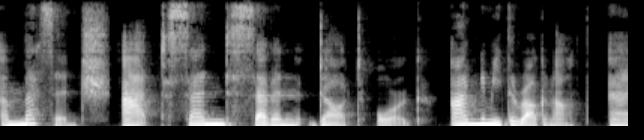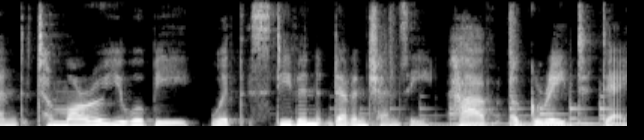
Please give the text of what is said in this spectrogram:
a message at send7.org. I'm Namitha Ragunath, and tomorrow you will be with Stephen DeVincenzi. Have a great day.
